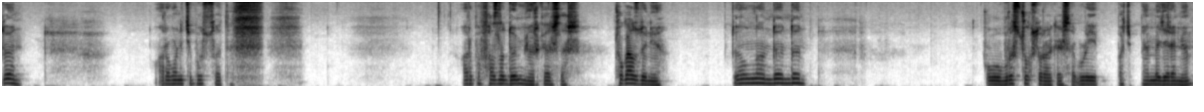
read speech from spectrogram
Dön. Arabanın içi boş zaten. Araba fazla dönmüyor arkadaşlar. Çok az dönüyor. Dön lan dön dön. Oo burası çok zor arkadaşlar. Burayı ben beceremiyorum.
